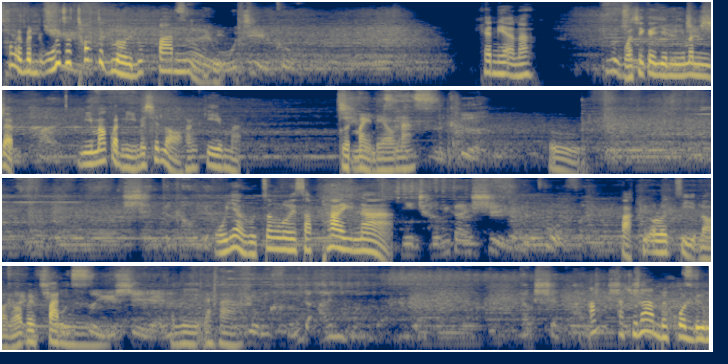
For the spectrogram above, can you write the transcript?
ทำไมมันอุ้ยฉันชอบจังเลยลูกปั้นแค่นี้นะรู้ว่าชิกายนี้มันแบบมีมากกว่านี้ไม่ใช่หรอทั้งเกมอะเกิดใหม่แล้วนะเออ โอ้ยอยากรู้จังเลยซับไทยน่ะปากคือโอโรจิหรอแล้วไปฟันอันนี้นะคะอะอาชิร่าเป็นคนลืม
